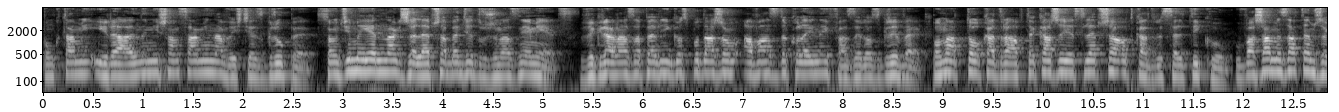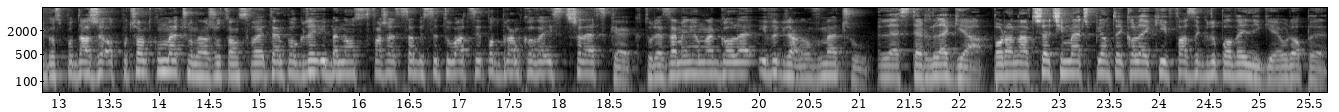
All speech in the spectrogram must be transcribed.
punktami i realnymi szansami na wyjście z grupy. Sądzimy jednak, że lepsza będzie drużyna z Niemiec. Wygrana zapewni gospodarzom awans do kolejnej fazy rozgrywek. Ponadto kadra aptekarzy jest lepsza od kadry Celticu. Uważamy zatem, że gospodarze od początku meczu narzucą swoje tempo gry i będą stwarzać sobie sytuacje podbramkowe i strzeleckie, które zamienią na gole i wygraną w meczu. Leicester Legia. Pora na trzeci mecz piątej kolejki fazy grupowej Ligi Europy.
